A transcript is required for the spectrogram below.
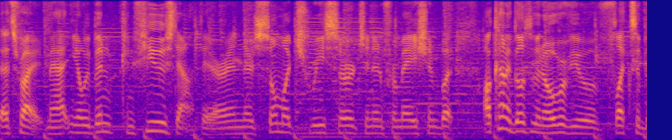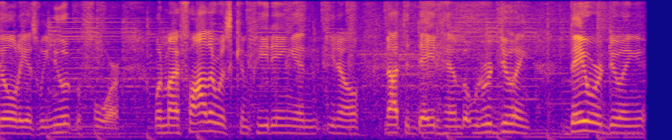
that's right, Matt. You know, we've been confused out there, and there's so much research and information, but I'll kind of go through an overview of flexibility as we knew it before. When my father was competing, and, you know, not to date him, but we were doing they were doing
